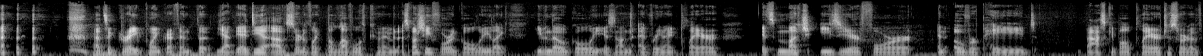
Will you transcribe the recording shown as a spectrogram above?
that's a great point, Griffin. The yeah, the idea of sort of like the level of commitment, especially for a goalie, like even though goalie is not an every night player, it's much easier for an overpaid basketball player to sort of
